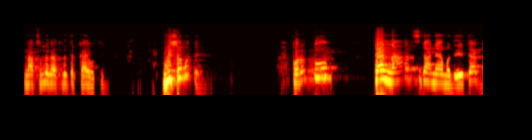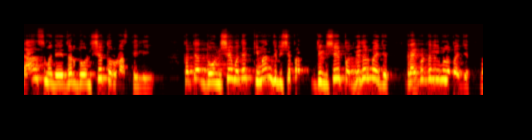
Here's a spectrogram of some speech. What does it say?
नाचलं गाचलं तर काय होते मी सहमत आहे. परंतु त्या नाच गाण्यामध्ये त्या डान्समध्ये जर दोनशे तरुण असतील तर त्या दोनशे मध्ये किमान दीडशे दीडशे पदवीधर पाहिजेत. ग्रॅज्युएट झालेली मुलं पाहिजेत.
